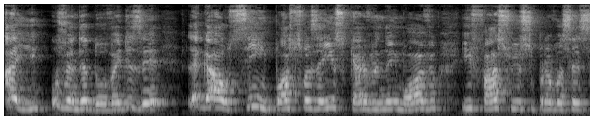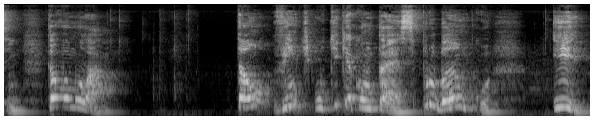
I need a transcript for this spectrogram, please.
Aí o vendedor vai dizer, legal, sim, posso fazer isso, quero vender imóvel e faço isso para você sim. Então vamos lá. Então, 20, o que, que acontece? Para o banco, e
